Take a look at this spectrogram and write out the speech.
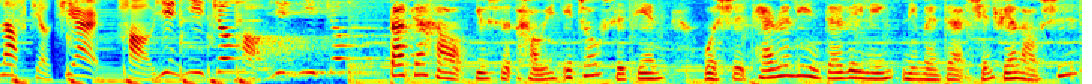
，Love 九七二好运一周，好运一周。大家好，又是好运一周时间，我是 Terry Lin 德瑞琳，你们的玄学老师。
